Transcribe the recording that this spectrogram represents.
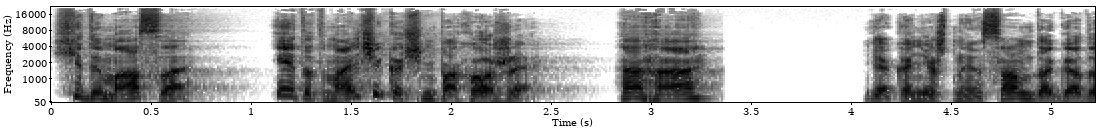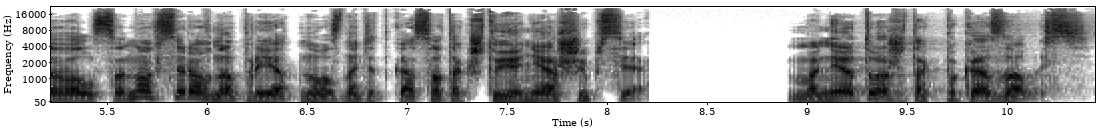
Хидемаса, этот мальчик очень похожи. Ага». Я, конечно, и сам догадывался, но всё равно приятно узнать от косоток, что я не ошибся. Мне тоже так показалось.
